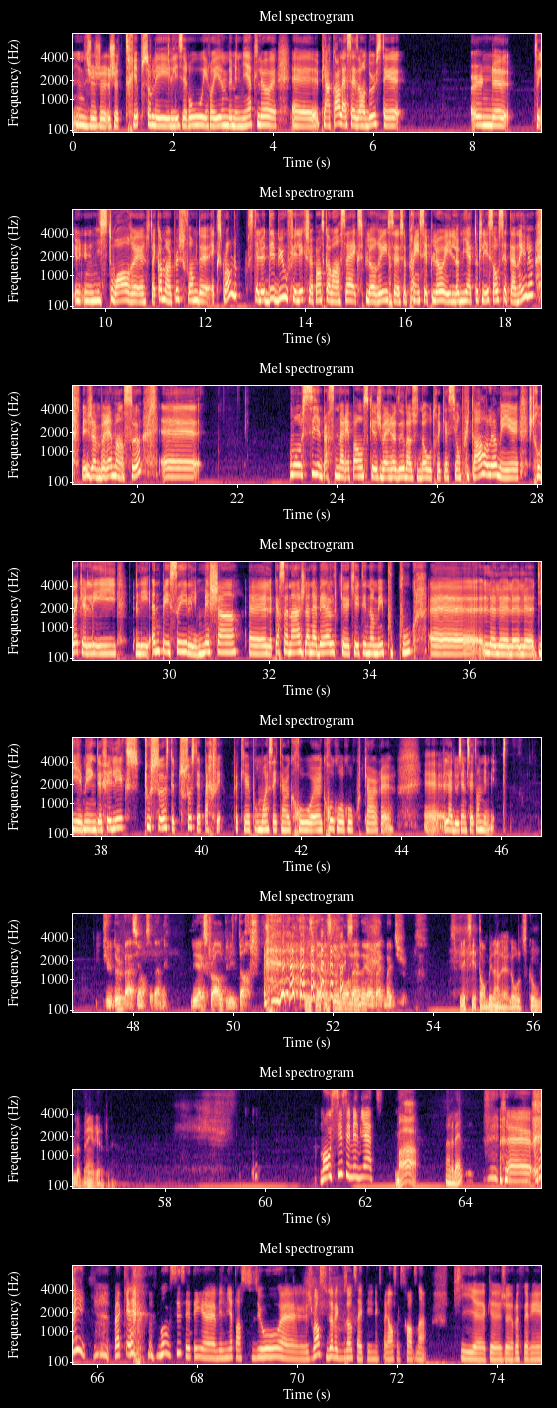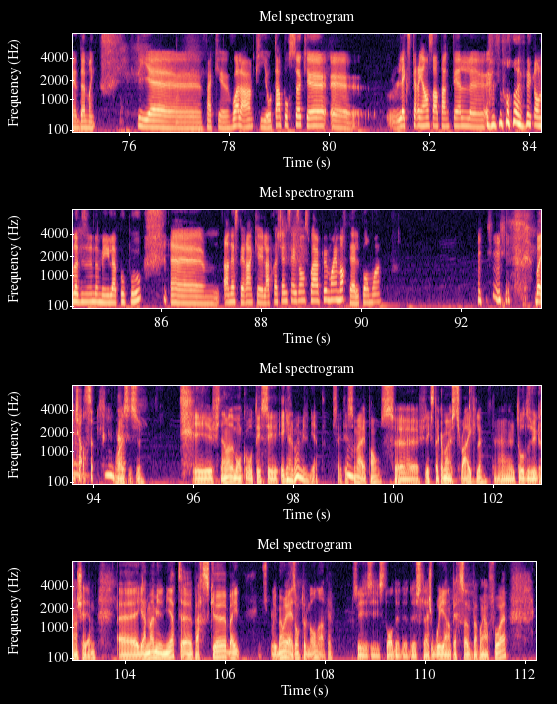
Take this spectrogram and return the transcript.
Je, je, je tripe sur les, les héros, héroïnes de Mille miettes. Là. puis encore, la saison 2, c'était une une, histoire, euh, c'était comme un peu sous forme de X-Crawl. C'était le début où Félix, je pense, commençait à explorer ce, principe-là et il l'a mis à toutes les sauces cette année. Là. Mais j'aime vraiment ça. Euh, moi aussi, il y a une partie de ma réponse que je vais redire dans une autre question plus tard, là, mais euh, je trouvais que les, les NPC, les méchants, euh, le personnage d'Annabelle qui a été nommé Poupou, euh, le, le, le, DMing de Félix, tout ça, c'était tout ça, c'était parfait. Fait que pour moi, ça a été un gros, un gros, gros, gros coup de cœur euh, la deuxième saison de Mille J'ai eu deux passions cette année. Les X-Crawl puis les torches. C'était une bonne année en tant que mec du jeu. Félix est tombé dans l'old school, bien raide. Moi aussi, c'est mille miettes. Ah! Annabelle? euh, oui. Fait que, moi aussi, c'était euh, mille miettes en studio. Euh, jouer en studio avec vous autres, ça a été une expérience extraordinaire. Puis euh, que je referai demain. Puis, euh, fait que voilà. Puis autant pour ça que l'expérience en tant que telle, on l'a déjà nommé la poupou, en espérant que la prochaine saison soit un peu moins mortelle pour moi. Bonne chance. Ouais, c'est sûr. Et finalement, de mon côté, c'est également mille Ça a été ça hmm. ma réponse. Euh, Félix, c'était comme un strike, là, le tour du Grand Chelem. Euh, également mille miettes euh, parce que, ben, pour les mêmes raisons que tout le monde, en fait. C'est l'histoire de, de, se la jouer en personne pour la première fois.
